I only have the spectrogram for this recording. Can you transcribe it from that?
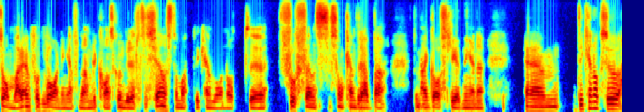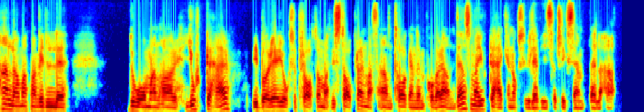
sommaren fått varningar från amerikansk underrättelsetjänst om att det kan vara något eh, fuffens som kan drabba de här gasledningarna. Ehm, det kan också handla om att man vill, eh, då om man har gjort det här, vi börjar ju också prata om att vi staplar en massa antaganden på varandra. Den som har gjort det här kan också vilja visa till exempel att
